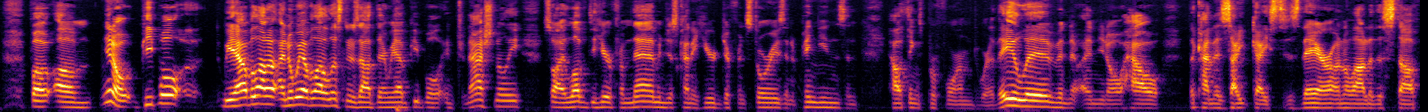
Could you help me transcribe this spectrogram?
but um, you know, people we have a lot of I know we have a lot of listeners out there. we have people internationally, so I love to hear from them and just kind of hear different stories and opinions and how things performed where they live and and you know how the kind of zeitgeist is there on a lot of this stuff.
